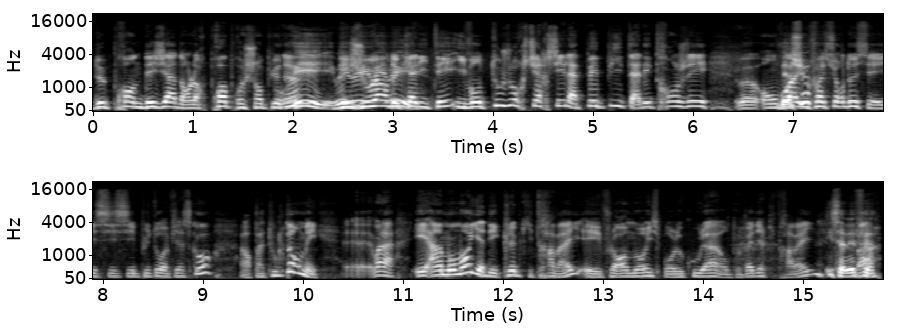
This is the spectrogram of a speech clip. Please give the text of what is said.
de prendre déjà dans leur propre championnat Oui, oui, des oui, joueurs de qualité. Ils vont toujours chercher la pépite à l'étranger. Euh, on Bien voit sûr. une fois sur deux, c'est plutôt un fiasco. Alors pas tout le temps, mais euh, voilà. Et à un moment, il y a des clubs qui travaillent. Et Florent Maurice, pour le coup, là, on peut pas dire qu'il travaille. Il savait Pas, faire.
